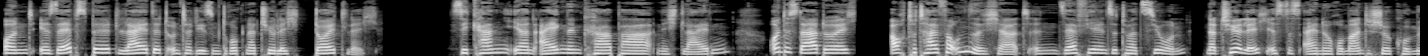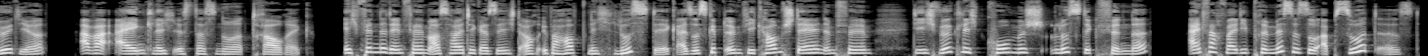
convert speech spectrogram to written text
Und ihr Selbstbild leidet unter diesem Druck natürlich deutlich. Sie kann ihren eigenen Körper nicht leiden und ist dadurch auch total verunsichert in sehr vielen Situationen. Natürlich ist es eine romantische Komödie, aber eigentlich ist das nur traurig. Ich finde den Film aus heutiger Sicht auch überhaupt nicht lustig. Also es gibt irgendwie kaum Stellen im Film, die ich wirklich komisch lustig finde, einfach weil die Prämisse so absurd ist.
